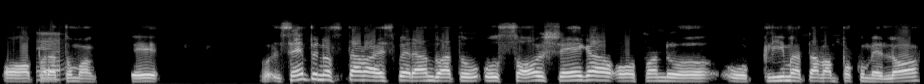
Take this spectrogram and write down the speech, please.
ou para é. tomar um café sempre nós estava esperando até o sol chega ou quando o clima estava um pouco melhor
